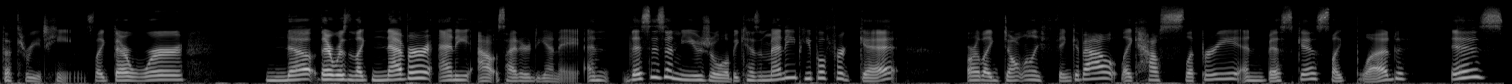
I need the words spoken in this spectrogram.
the three teens. Like there were no there was like never any outsider DNA. And this is unusual because many people forget or like don't really think about like how slippery and viscous like blood is.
